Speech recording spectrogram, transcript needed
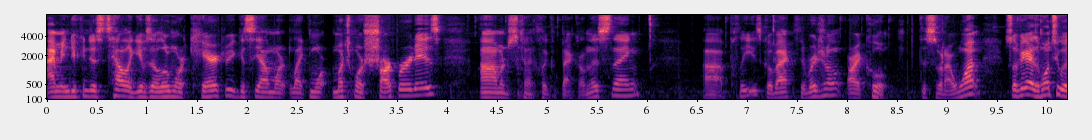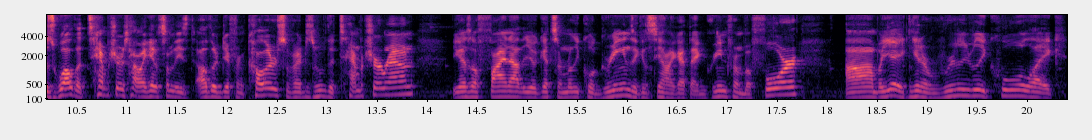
I mean, you can just tell it gives it a little more character. You can see how more, like, more, much more sharper it is. Um, I'm just gonna click back on this thing. Uh, please go back to the original. All right, cool. This is what I want. So if you guys want to as well, the temperature is how I get some of these other different colors. So if I just move the temperature around, you guys will find out that you'll get some really cool greens. You can see how I got that green from before. Um, but yeah, you can get a really, really cool, like,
